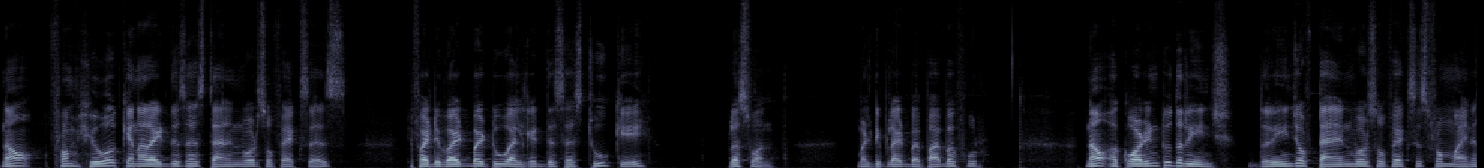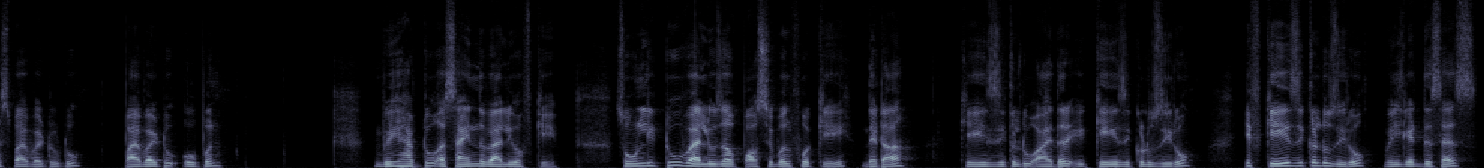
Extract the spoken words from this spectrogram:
Now from here can I write this as tan inverse of x as if I divide by 2 I'll get this as 2k plus 1 multiplied by pi by 4 now according to the range, the range of tan inverse of x is from minus pi by 2 to pi by 2 open. We have to assign the value of k. So only two values are possible for k that are k is equal to either k is equal to 0. If k is equal to 0, we'll get this as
